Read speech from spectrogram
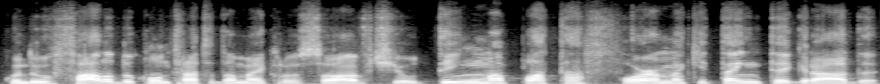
Quando eu falo do contrato da Microsoft, eu tenho uma plataforma que está integrada.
